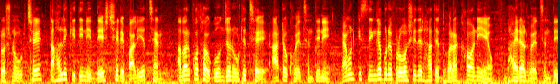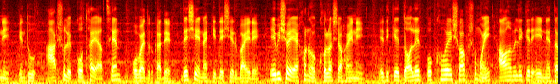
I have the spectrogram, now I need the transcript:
প্রশ্ন উঠছে, তাহলে কি তিনি দেশ ছেড়ে পালিয়েছেন? আবার কোথাও গুঞ্জন উঠেছে, আটক হয়েছেন তিনি। এমনকি সিঙ্গাপুরে প্রবাসীদের হাতে ধরা খাওয়া নিয়েও ভাইরাল হয়েছেন তিনি। কিন্তু আসলে কোথায় আছেন ওবায়দুল কাদের? দেশে নাকি দেশের বাইরে? এ বিষয়ে এখনও খোলাসা হয়নি। এদিকে দলের পক্ষ হয়ে সবসময় আওয়ামী লীগের এই নেতা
